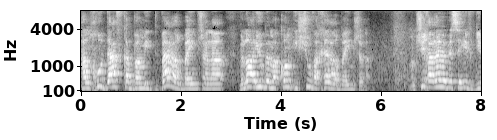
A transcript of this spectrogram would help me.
הלכו דווקא במדבר 40 שנה ולא היו במקום יישוב אחר 40 שנה. ממשיך הרבה בסעיף ג'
